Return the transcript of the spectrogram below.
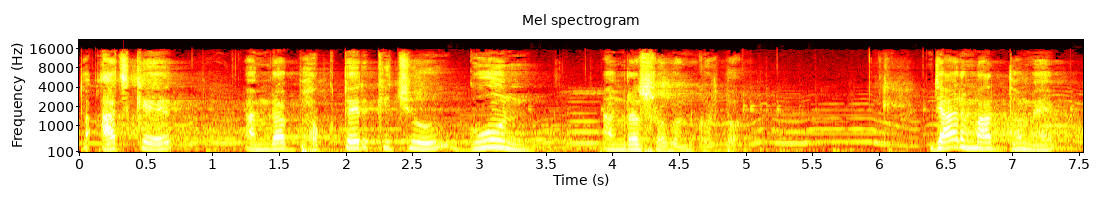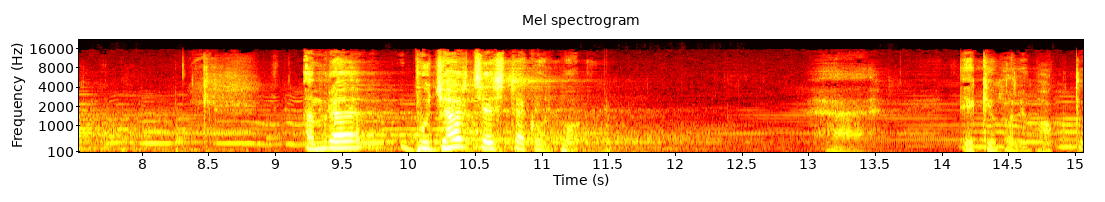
তো আজকে আমরা ভক্তের কিছু গুণ আমরা শ্রবণ করব। যার মাধ্যমে আমরা বুঝার চেষ্টা করব। হ্যাঁ একে বলে ভক্ত।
